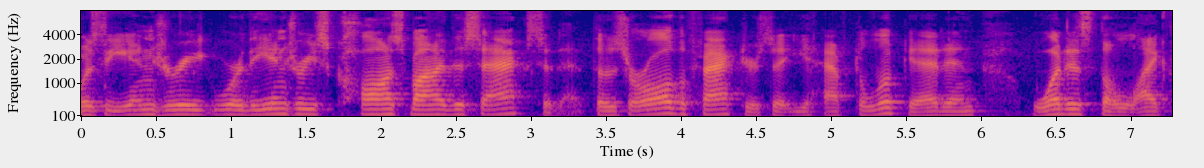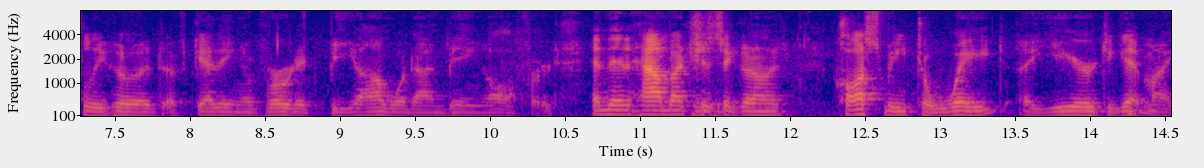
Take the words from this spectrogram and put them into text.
Was the injury were the injuries caused by this accident? Those are all the factors that you have to look at and what is the likelihood of getting a verdict beyond what I'm being offered? And then how much is it going to cost me to wait a year to get my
